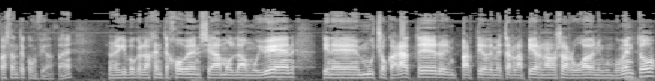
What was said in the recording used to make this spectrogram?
bastante confianza. ¿eh? Es un equipo que la gente joven se ha moldado muy bien, tiene mucho carácter, en partido de meter la pierna no se ha arrugado en ningún momento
